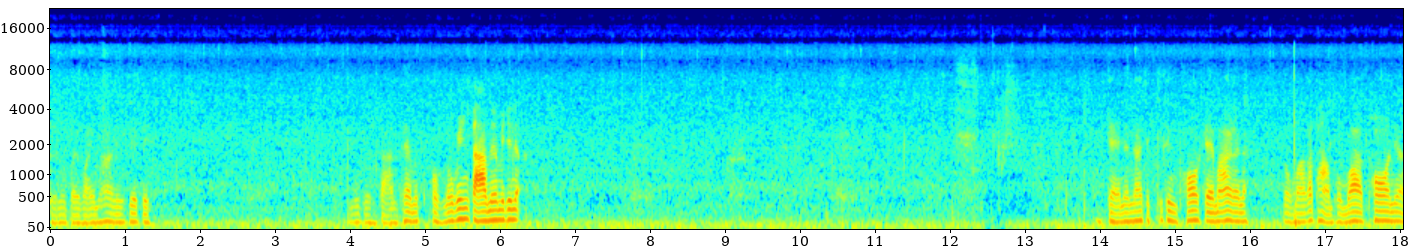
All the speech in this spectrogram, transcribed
เดินลงไปไวมากเลยพี่สินี่เดินตามแทบไม่ผมต้องวิ่งตามเนี่ยเมื่อกี้เนี่ยแกนี่ยน่าจะคิดถึงพ่อแกมากเลยนะ ลงมาก็ถามผมว่าพ่อเนี่ย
